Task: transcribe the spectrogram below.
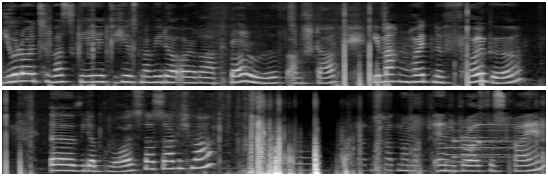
Jo Leute, was geht? Hier ist mal wieder euer Battle am Start. Wir machen heute eine Folge. Äh, wieder Brawl Stars, sag ich mal. Wir starten gerade mal in Brawl Stars rein.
